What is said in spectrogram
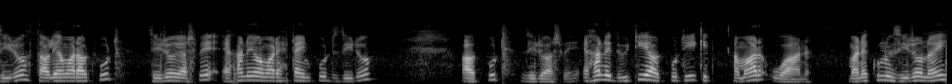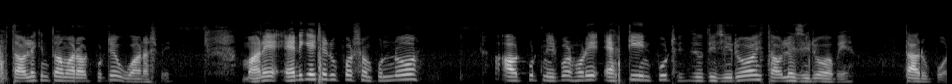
জিরো তাহলে আমার আউটপুট জিরোই আসবে। এখানেও আমার একটা ইনপুট জিরো আউটপুট জিরো আসবে। এখানে দুইটি আউটপুটই আমার ওয়ান মানে কোনো জিরো নাই, তাহলে কিন্তু আমার আউটপুটে ওয়ান আসবে। মানে এন গেটের উপর সম্পূর্ণ আউটপুট নির্ভর করে একটি ইনপুট যদি জিরো হয়, তাহলে জিরো হবে তার উপর।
